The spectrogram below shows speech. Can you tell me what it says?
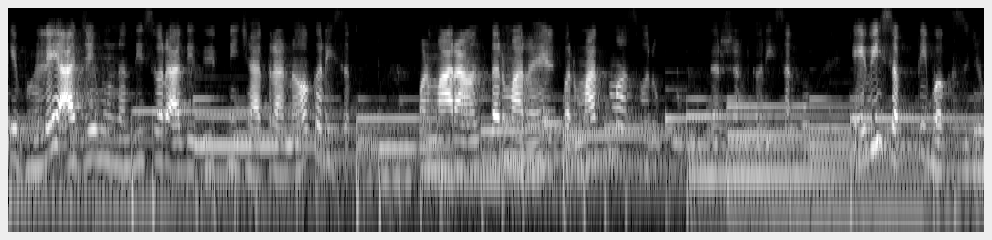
કે ભલે આજે હું નંદીશ્વર આદિ દ્વીપની જાત્રા ન કરી શકું, પણ મારા અંતરમાં રહેલ પરમાત્મા સ્વરૂપનું દર્શન કરી શકું, એવી શક્તિ બક્ષજો.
